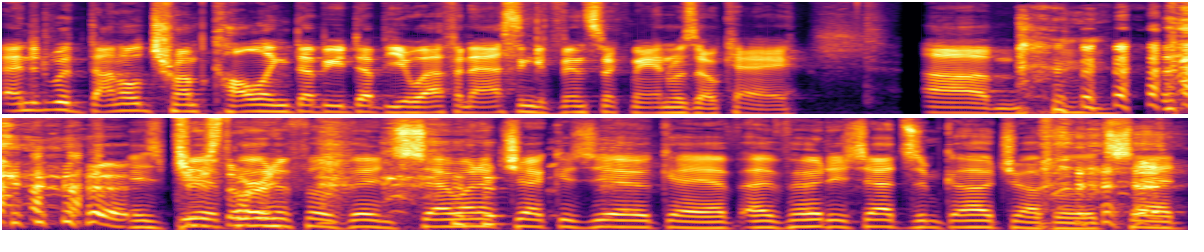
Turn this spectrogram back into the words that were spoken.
ended with Donald Trump calling WWF and asking if Vince McMahon was okay. Um, It's True story. beautiful, Vince. I want to check is he okay? I've, I've heard he's had some car trouble. It's said,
